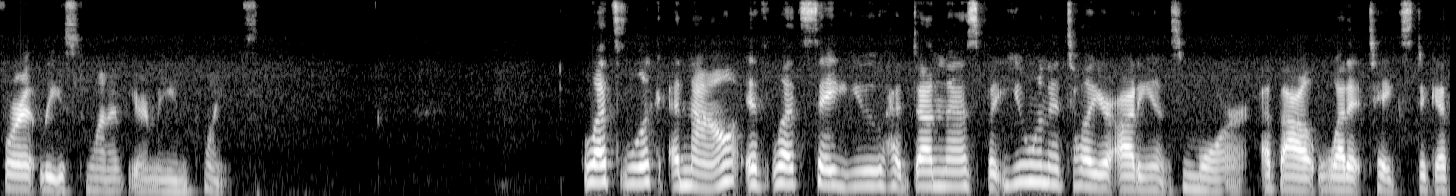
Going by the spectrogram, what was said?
for at least one of your main points. let's look at now if let's say you had done this but you want to tell your audience more about what it takes to get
